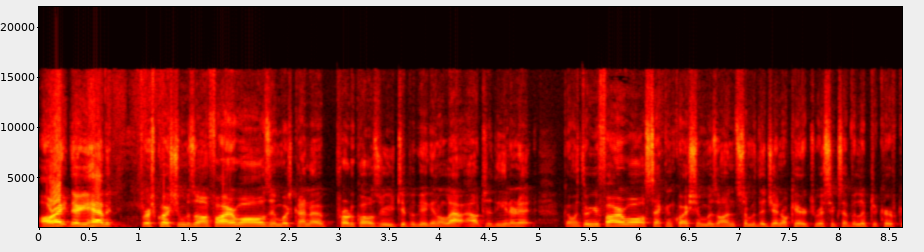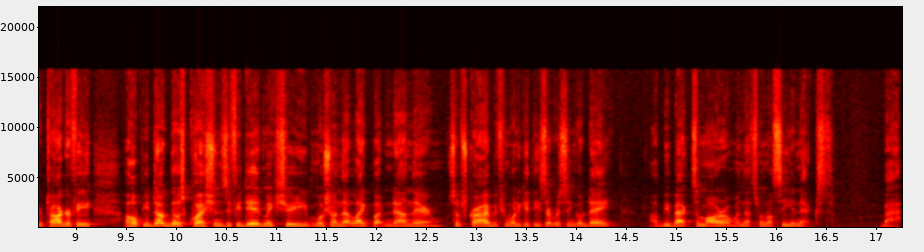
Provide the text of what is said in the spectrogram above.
All right, there you have it. First question was on firewalls and what kind of protocols are you typically going to allow out to the internet going through your firewall. Second question was on some of the general characteristics of elliptic curve cryptography. I hope you dug those questions. If you did, make sure you push on that like button down there. Subscribe if you want to get these every single day. I'll be back tomorrow, and that's when I'll see you next. Bye.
